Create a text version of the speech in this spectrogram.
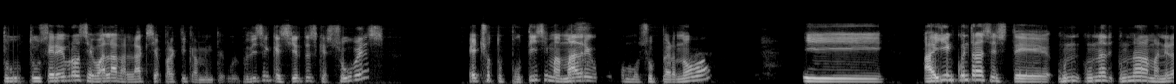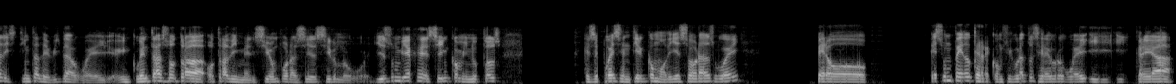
tu, tu cerebro se va a la galaxia prácticamente, güey. Pues dicen que sientes que subes, hecho tu putísima madre, güey, como supernova. Y ahí encuentras este un- una, una manera distinta de vida, güey. Encuentras otra, otra dimensión, por así decirlo, güey. Y es un viaje de cinco minutos que se puede sentir como 10 horas, güey, pero es un pedo que reconfigura tu cerebro, güey, y, y crea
